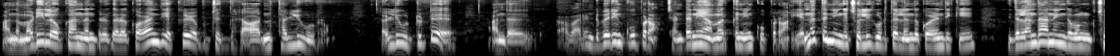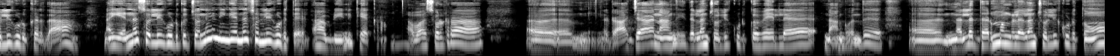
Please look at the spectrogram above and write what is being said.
அந்த மடியில் உட்காந்துட்டு இருக்கிற குழந்தைய கீழே பிடிச்சி தடார்னு தள்ளி விடுறான். தள்ளி விட்டுட்டு அந்த அவ ரெண்டு பேரையும் கூப்பிட்றான். சண்டனையும் அமர்க்கனையும் கூப்பிட்றான். என்னத்தை நீங்கள் சொல்லி கொடுத்தல இந்த குழந்தைக்கு? இதெல்லாம் தான் நீங்கள் அவங்க சொல்லி கொடுக்குறதா? நான் என்ன சொல்லி கொடுக்க சொன்னேன் நீங்கள் என்ன சொல்லி கொடுத்தேன்? அப்படின்னு கேட்குறான் அவள் சொல்கிறா ராஜா நாங்கள் இதெல்லாம் சொல்லி கொடுக்கவே இல்லை. நாங்கள் வந்து நல்ல தர்மங்களெல்லாம் சொல்லி கொடுத்தோம்.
